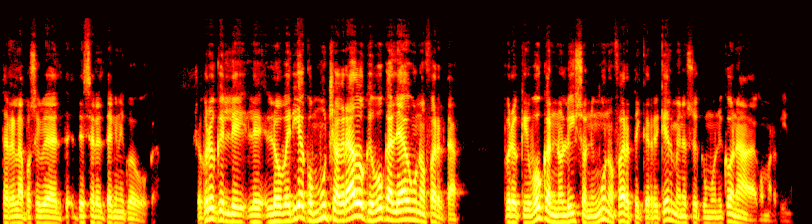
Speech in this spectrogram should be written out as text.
tener la posibilidad de, ser el técnico de Boca. Yo creo que le, lo vería con mucho agrado que Boca le haga una oferta, pero que Boca no le hizo ninguna oferta y que Riquelme no se comunicó nada con Martino.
